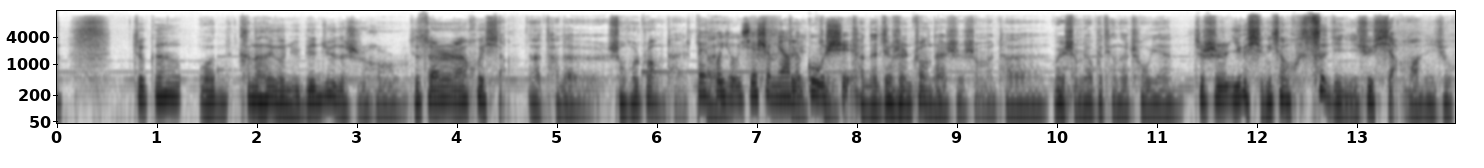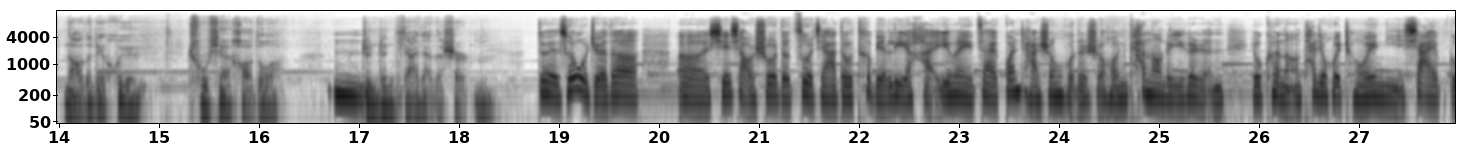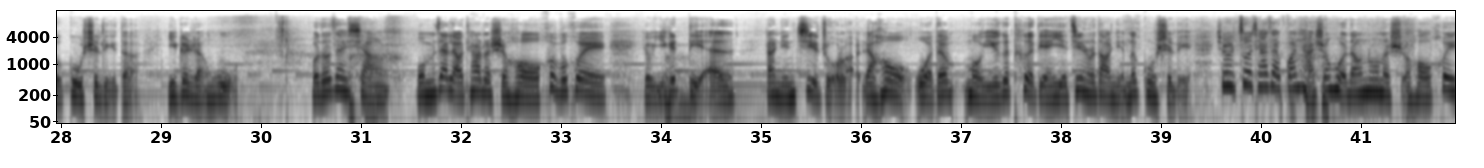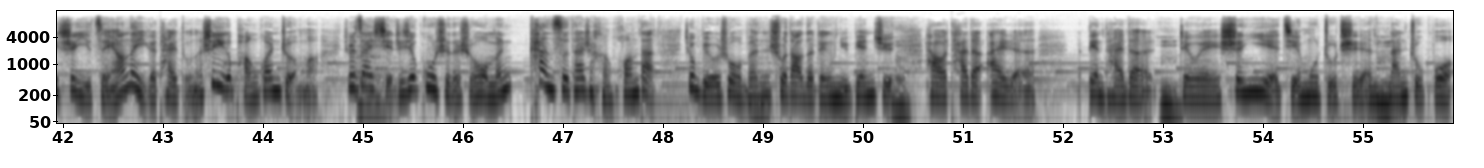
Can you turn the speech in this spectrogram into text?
就跟我看到那个女编剧的时候，就自然而然会想，呃，她的生活状态背后有一些什么样的故事？她的精神状态是什么？她为什么要不停的抽烟？就是一个形象会刺激你去想嘛，你就脑子里会出现好多，嗯，真真假假的事儿，嗯。对，所以我觉得，呃，写小说的作家都特别厉害，因为在观察生活的时候，你看到了一个人，有可能他就会成为你下一个故事里的一个人物。我都在想，我们在聊天的时候，会不会有一个点？让您记住了，然后我的某一个特点也进入到您的故事里。就是作家在观察生活当中的时候，会是以怎样的一个态度呢？是一个旁观者吗？就是在写这些故事的时候，我们看似它是很荒诞。就比如说我们说到的这个女编剧，还有她的爱人，电台的这位深夜节目主持人、男主播。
